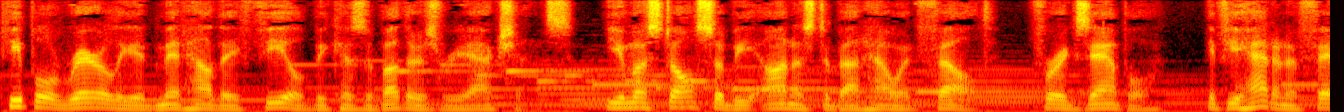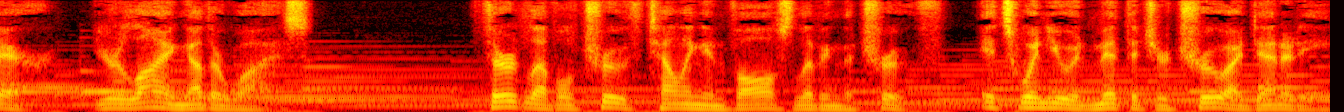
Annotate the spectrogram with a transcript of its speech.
People rarely admit how they feel because of others' reactions. You must also be honest about how it felt. For example, if you had an affair, you're lying otherwise. Third level truth telling involves living the truth. It's when you admit that your true identity,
